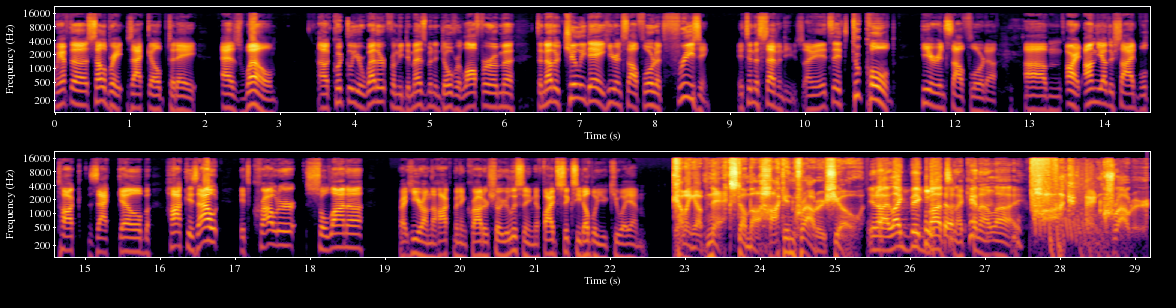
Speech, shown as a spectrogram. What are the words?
And we have to celebrate Zach Gelb today as well. Uh, quickly, your weather from the Demesman and Dover Law Firm. It's another chilly day here in South Florida. It's freezing. It's in the 70s. I mean, it's it's too cold here in South Florida. Um, all right, on the other side, we'll talk Zach Gelb. Hawk is out. It's Crowder, Solana, right here on the Hochman and Crowder Show. You're listening to 560 WQAM. Coming up next on the Hawk and Crowder Show. You know, I like big butts, and I cannot lie. Hawk and Crowder.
